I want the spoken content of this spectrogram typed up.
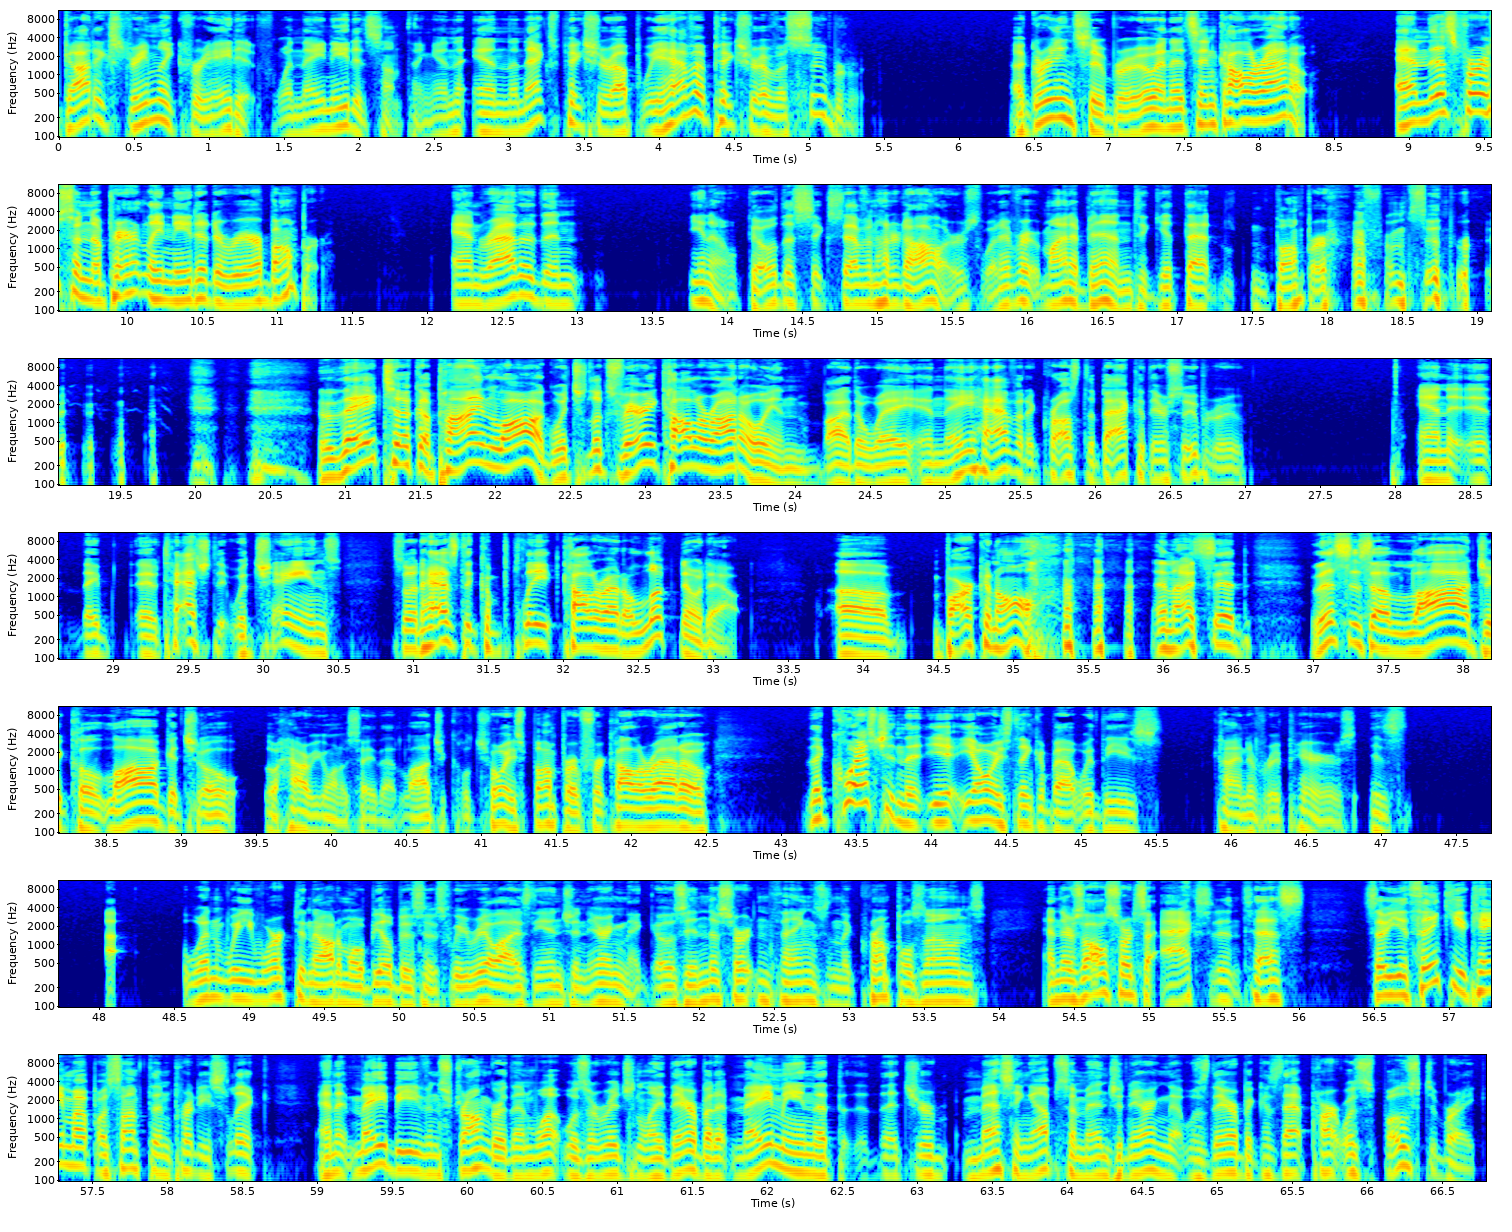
got extremely creative when they needed something. And and the next picture up, we have a picture of a Subaru, a green Subaru, and it's in Colorado. And this person apparently needed a rear bumper, and rather than you know go the six seven hundred dollars, whatever it might have been, to get that bumper from Subaru. they took a pine log, which looks very Colorado in, by the way, and they have it across the back of their Subaru and it, they, they attached it with chains, so it has the complete Colorado look, no doubt, uh, bark and all. and I said, this is a logical, logical, however you want to say that, logical choice bumper for Colorado. The question that you, you always think about with these kind of repairs is uh, when we worked in the automobile business, we realized the engineering that goes into certain things and the crumple zones, and there's all sorts of accident tests so you think you came up with something pretty slick, and it may be even stronger than what was originally there, but it may mean that that you're messing up some engineering that was there because that part was supposed to break,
